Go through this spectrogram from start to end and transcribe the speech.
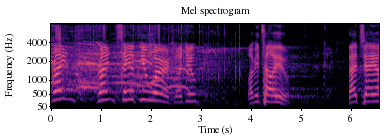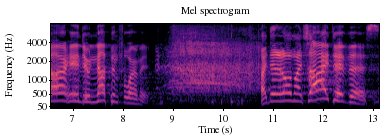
Drayton, Drayton, say a few words, would you? Let me tell you, that JR, he didn't do nothing for me. I did it all myself. I did this.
